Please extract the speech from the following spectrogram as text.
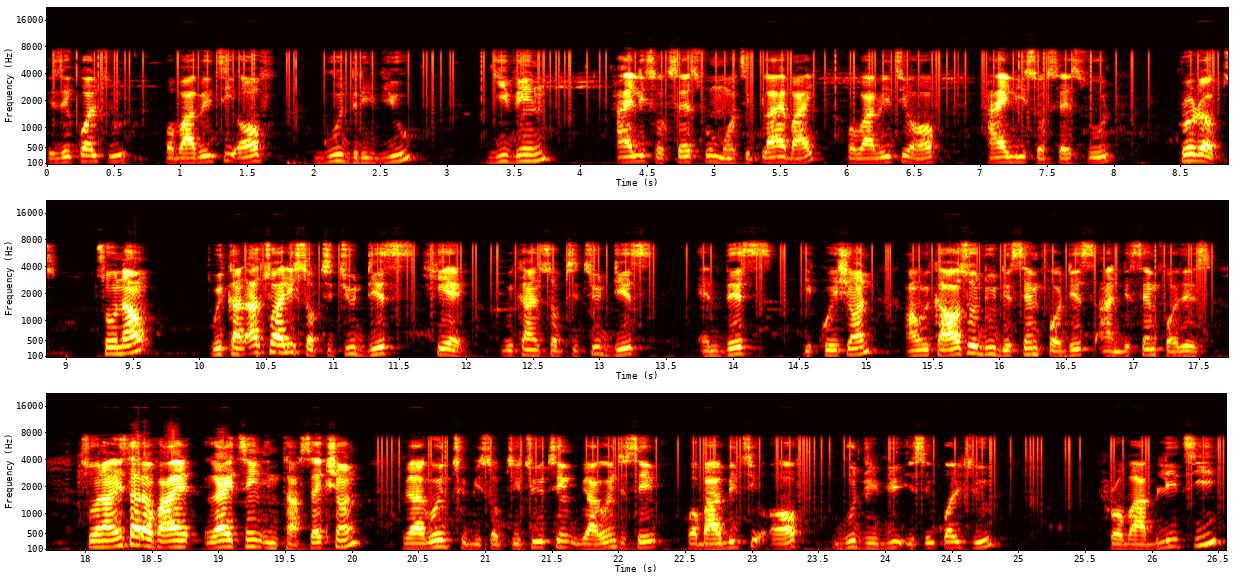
is equal to probability of good review given highly successful multiplied by probability of highly successful product. So now we can actually substitute this here. We can substitute this in this equation and we can also do the same for this and the same for this. So now instead of writing intersection we are going to be substituting we are going to say probability of good review is equal to probability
